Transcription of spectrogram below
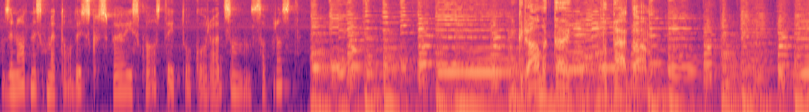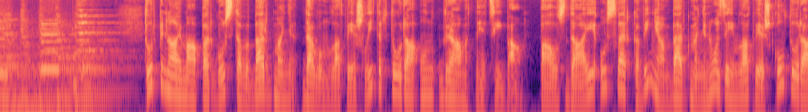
Zinātniski, metodiski spēja izklāstīt to, ko redz un saprast. Grāmatai pa pēdām. Turpinājumā par Gustava Bergmaņa devumu latviešu literatūrā un grāmatniecībā. Pauls Dāja uzsver, ka viņam Bergmaņa nozīme latviešu kultūrā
